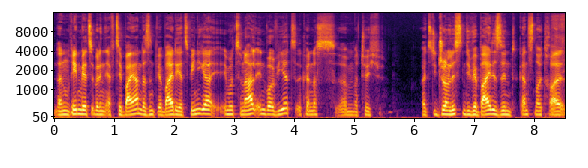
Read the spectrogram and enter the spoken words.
dann reden wir jetzt über den FC Bayern. Da sind wir beide jetzt weniger emotional involviert, können das ähm, natürlich als die Journalisten, die wir beide sind, ganz neutral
